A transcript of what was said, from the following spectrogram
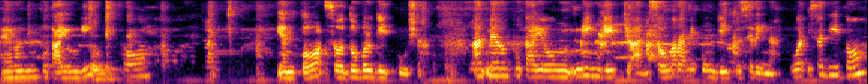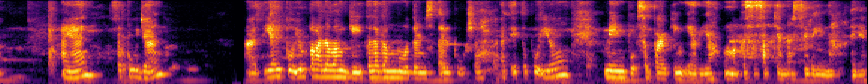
Meron din po tayong gate dito. Yan po. So, double gate po siya. At meron po tayong main gate dyan. So, marami pong gate po Rina. Wa- Isa dito. Ayan. Isa po dyan. At yan po yung pangalawang gate. Talagang modern style po siya. At ito po yung main po sa parking area kung magkasasakyan na si Rina. Ayan.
